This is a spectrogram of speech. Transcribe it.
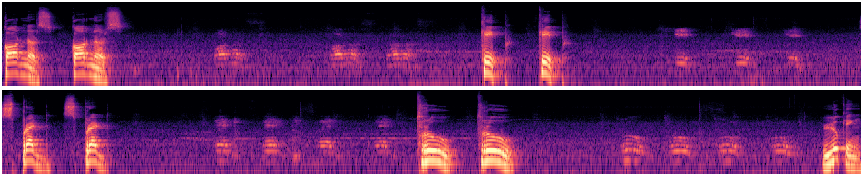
Corners, corners. Cape, cape. Spread, spread. Through, through. Looking,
